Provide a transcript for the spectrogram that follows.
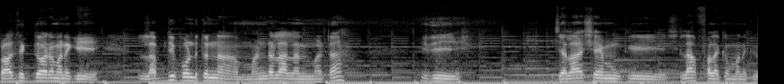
ప్రాజెక్ట్ ద్వారా మనకి లబ్ధి పొందుతున్న మండలాలు అనమాట ఇది జలాశయంకి శిలాఫలకం మనకి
